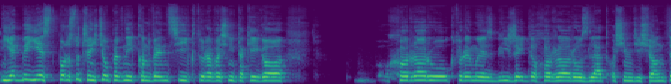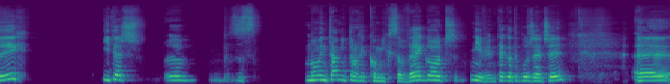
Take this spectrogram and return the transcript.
i jakby jest po prostu częścią pewnej konwencji, która właśnie takiego horroru, któremu jest bliżej do horroru z lat 80. i też y, z momentami trochę komiksowego, czy nie wiem, tego typu rzeczy. E,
